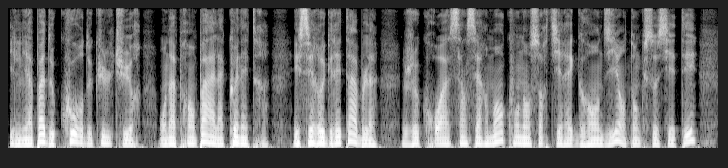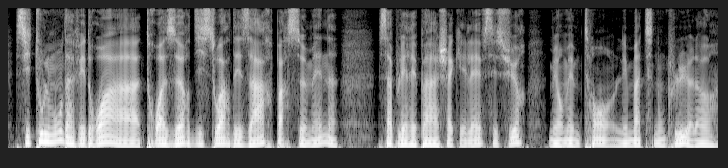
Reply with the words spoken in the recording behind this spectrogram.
Il n'y a pas de cours de culture, on n'apprend pas à la connaître, et c'est regrettable. Je crois sincèrement qu'on en sortirait grandi en tant que société si tout le monde avait droit à trois heures d'histoire des arts par semaine. Ça plairait pas à chaque élève, c'est sûr, mais en même temps, les maths non plus, alors.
